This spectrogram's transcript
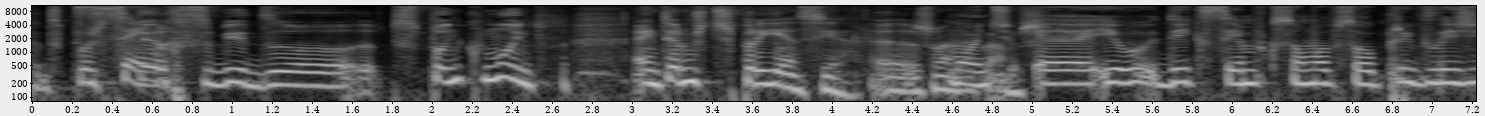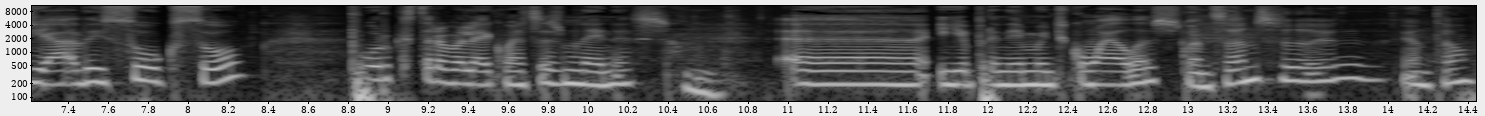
depois de Sim. ter recebido, suponho que muito, em termos de experiência, eh, Joana Muito. Eh, eu digo sempre que sou uma pessoa privilegiada e sou o que sou porque trabalhei com estas meninas. Hum. Eh, e aprendi muito com elas. Quantos anos então?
